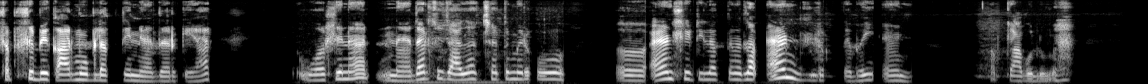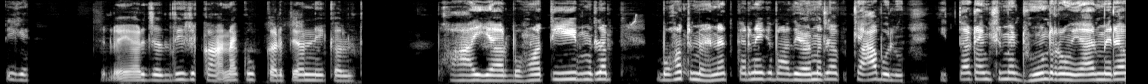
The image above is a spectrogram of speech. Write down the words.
सबसे बेकार मोब लगते हैं नैदर के यार। वैसे ना, नैदर से ज़्यादा अच्छा तो मेरे को एंड सिटी लगता है मतलब एंड लगता है भाई, एंड। अब क्या बोलूँ मैं? ठीक है। चलो यार, जल्दी से खाना कुक करते और निकलते भाई यार, बहुत ही मतलब बहुत मेहनत करने के बाद यार मतलब क्या बोलूँ, इतना टाइम से मैं ढूंढ रहा हूँ यार, मेरा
